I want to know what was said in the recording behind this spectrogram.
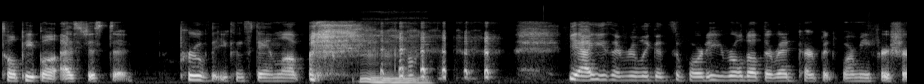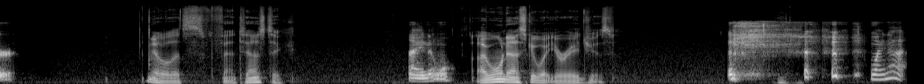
told people as just to prove that you can stay in love. Mm. yeah, he's a really good supporter. He rolled out the red carpet for me for sure. Oh, that's fantastic. I know. I won't ask you what your age is. Why not?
